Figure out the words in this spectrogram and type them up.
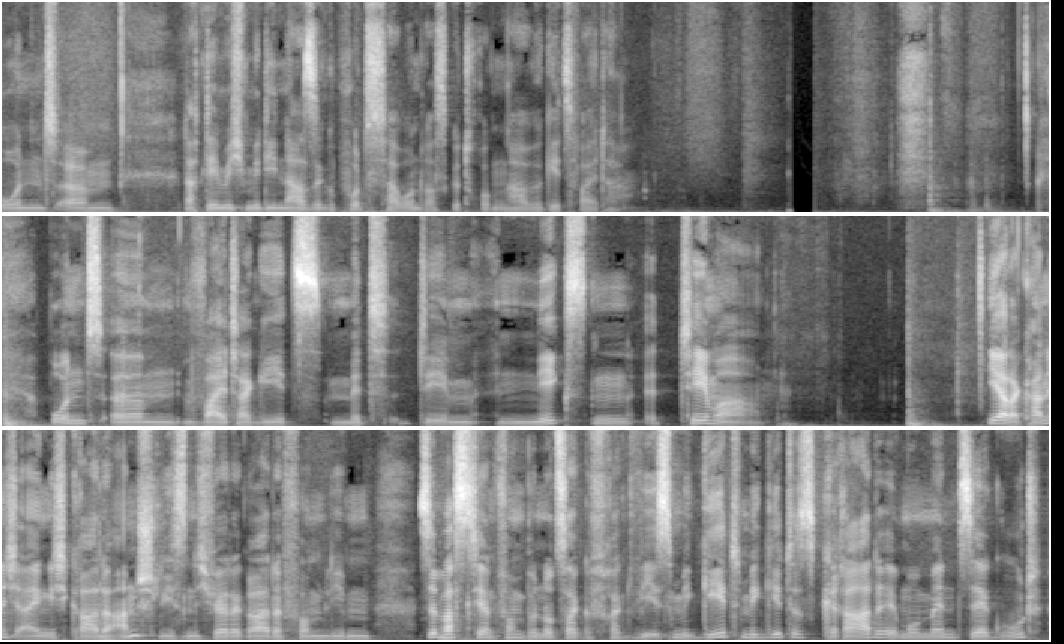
Und ähm, nachdem ich mir die Nase geputzt habe und was getrunken habe, geht's weiter. Und ähm, weiter geht's mit dem nächsten Thema. Ja, da kann ich eigentlich gerade anschließen. Ich werde gerade vom lieben Sebastian vom Benutzer gefragt, wie es mir geht. Mir geht es gerade im Moment sehr gut.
